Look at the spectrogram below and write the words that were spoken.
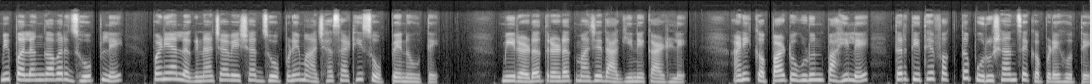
मी पलंगावर झोपले पण या लग्नाच्या वेशात झोपणे माझ्यासाठी सोपे नव्हते. मी रडत रडत माझे दागिने काढले. आणि कपाट उघडून पाहिले तर तिथे फक्त पुरुषांचे कपडे होते.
